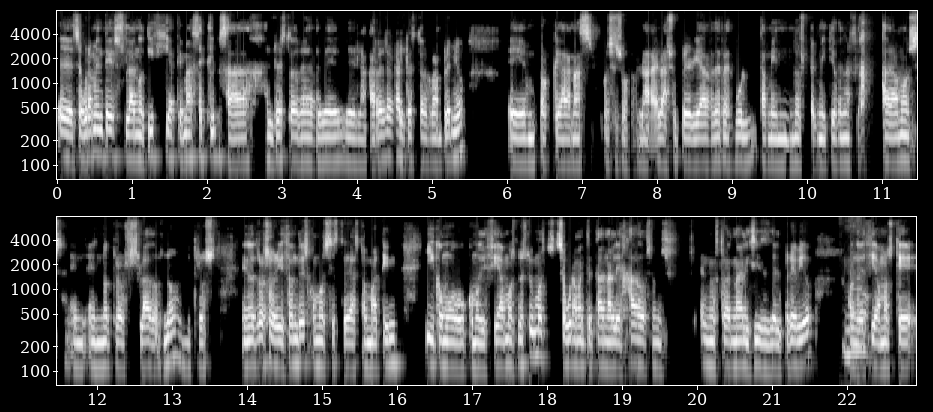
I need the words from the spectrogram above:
eh, seguramente es la noticia que más eclipsa el resto de la, carrera, el resto del Gran Premio, eh, porque además, pues eso, la, superioridad de Red Bull también nos permitió que nos fijáramos en, otros lados, ¿no? En otros, en otros horizontes como es este de Aston Martin y como, como decíamos, no estuvimos seguramente tan alejados en, en nuestro análisis del previo, cuando decíamos que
